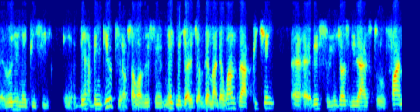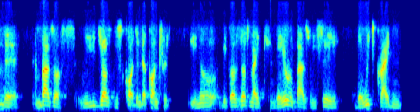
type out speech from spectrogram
uh, ruling APC, you know, they have been guilty of some of these things. Majority of them are the ones that are pitching uh, these religious leaders to fund the members of religious discord in the country. You know, because just like the Yorubas, we say, the witch cried in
